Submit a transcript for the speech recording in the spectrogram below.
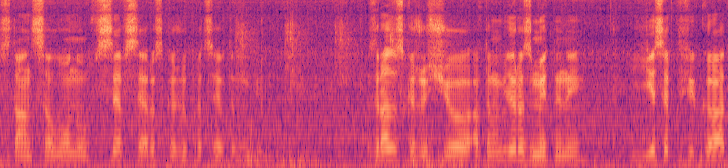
стан салону, все-все розкажу про цей автомобіль. Зразу скажу, що автомобіль розмитнений, є сертифікат.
